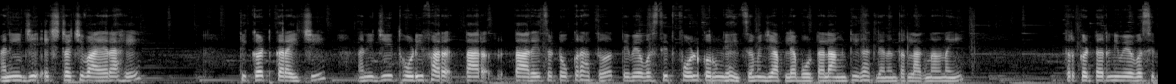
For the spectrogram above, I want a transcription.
आणि जी एक्स्ट्राची वायर आहे ती कट करायची आणि जी थोडीफार तार तारेचं टोक राहतं ते व्यवस्थित फोल्ड करून घ्यायचं. म्हणजे आपल्या बोटाला अंगठी घातल्यानंतर लागणार नाही. तर कटरनी व्यवस्थित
